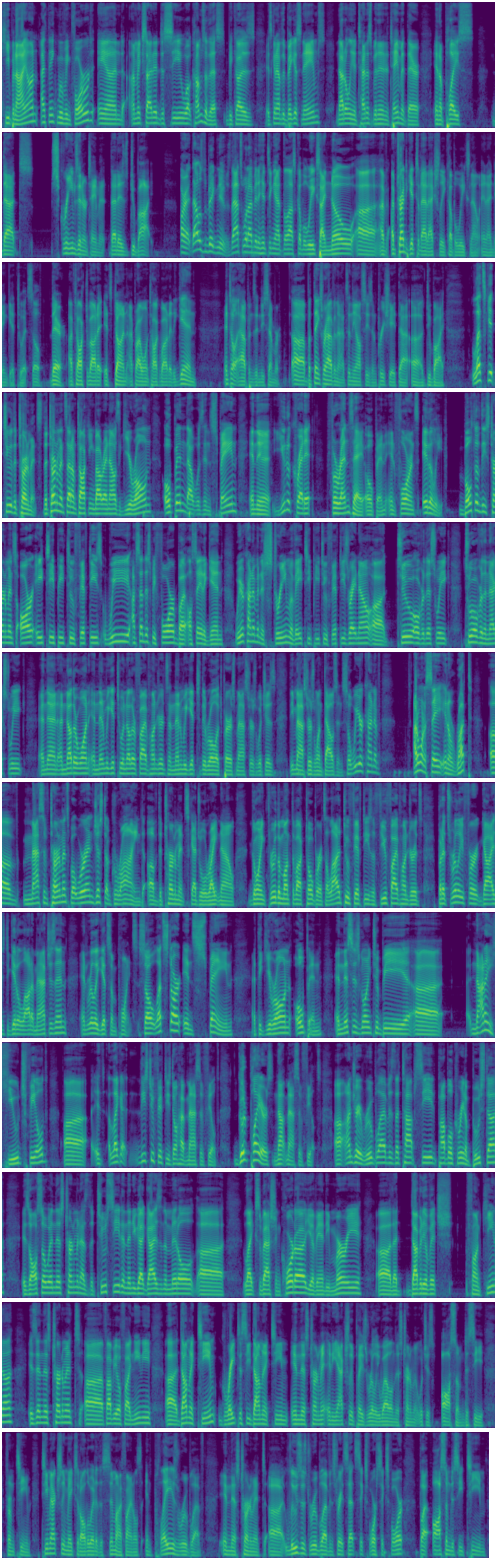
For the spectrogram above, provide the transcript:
keep an eye on, I think, moving forward. And I'm excited to see what comes of this because it's going to have the biggest names, not only in tennis, but in entertainment there in a place that screams entertainment. That is Dubai. All right, that was the big news. That's what I've been hinting at the last couple weeks. I know uh, I've I've tried to get to that actually a couple weeks now, and I didn't get to it. So there, I've talked about it. It's done. I probably won't talk about it again until it happens in December. Uh, but thanks for having that. It's in the off season. Appreciate that, uh, Dubai. Let's get to the tournaments. The tournaments that I'm talking about right now is the Gijón Open that was in Spain and the Unicredit Firenze Open in Florence, Italy both of these tournaments are ATP 250s. We I've said this before, but I'll say it again. We are kind of in a stream of ATP 250s right now. Uh, two over this week, two over the next week, and then another one, and then we get to another 500s, and then we get to the Rolex Paris Masters, which is the Masters 1000. So we are kind of I don't want to say in a rut, of massive tournaments, but we're in just a grind of the tournament schedule right now going through the month of October. It's a lot of 250s, a few 500s, but it's really for guys to get a lot of matches in and really get some points. So let's start in Spain at the Gijón Open, and this is going to be uh, not a huge field. Uh, it's like uh, these 250s don't have massive fields. Good players, not massive fields. Uh, Andre Rublev is the top seed. Pablo Carreño Busta is also in this tournament as the two seed, and then you got guys in the middle uh, like Sebastian Korda. You have Andy Murray, uh, that Davidovich Fokina is in this tournament. Uh, Fabio Fognini, uh, Dominic Thiem. Great to see Dominic Thiem in this tournament, and he actually plays really well in this tournament, which is awesome to see from Thiem. Thiem actually makes it all the way to the semifinals and plays Rublev in this tournament. Uh, loses Rublev in straight sets, 6 4, 6 4, but awesome to see Thiem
